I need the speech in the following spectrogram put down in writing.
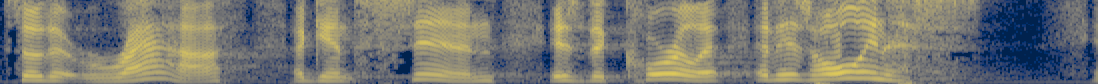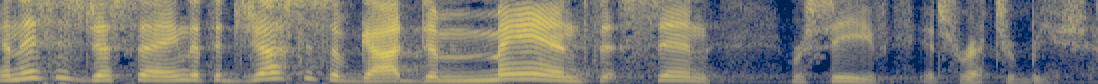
So that wrath against sin is the correlate of his holiness. And this is just saying that the justice of God demands that sin receive its retribution.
